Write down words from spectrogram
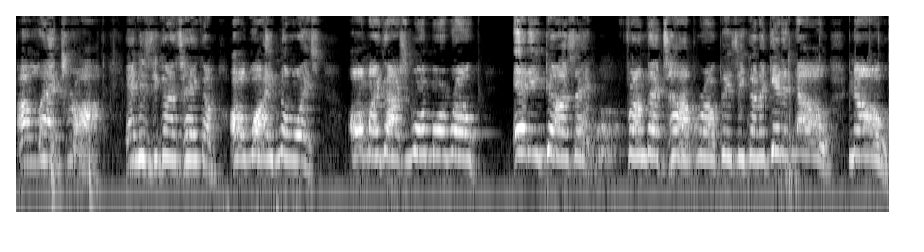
A leg drop. And is he to take him? A white noise. Oh my gosh, one more rope. And he does it from the top rope. Is he to get it? No, no.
